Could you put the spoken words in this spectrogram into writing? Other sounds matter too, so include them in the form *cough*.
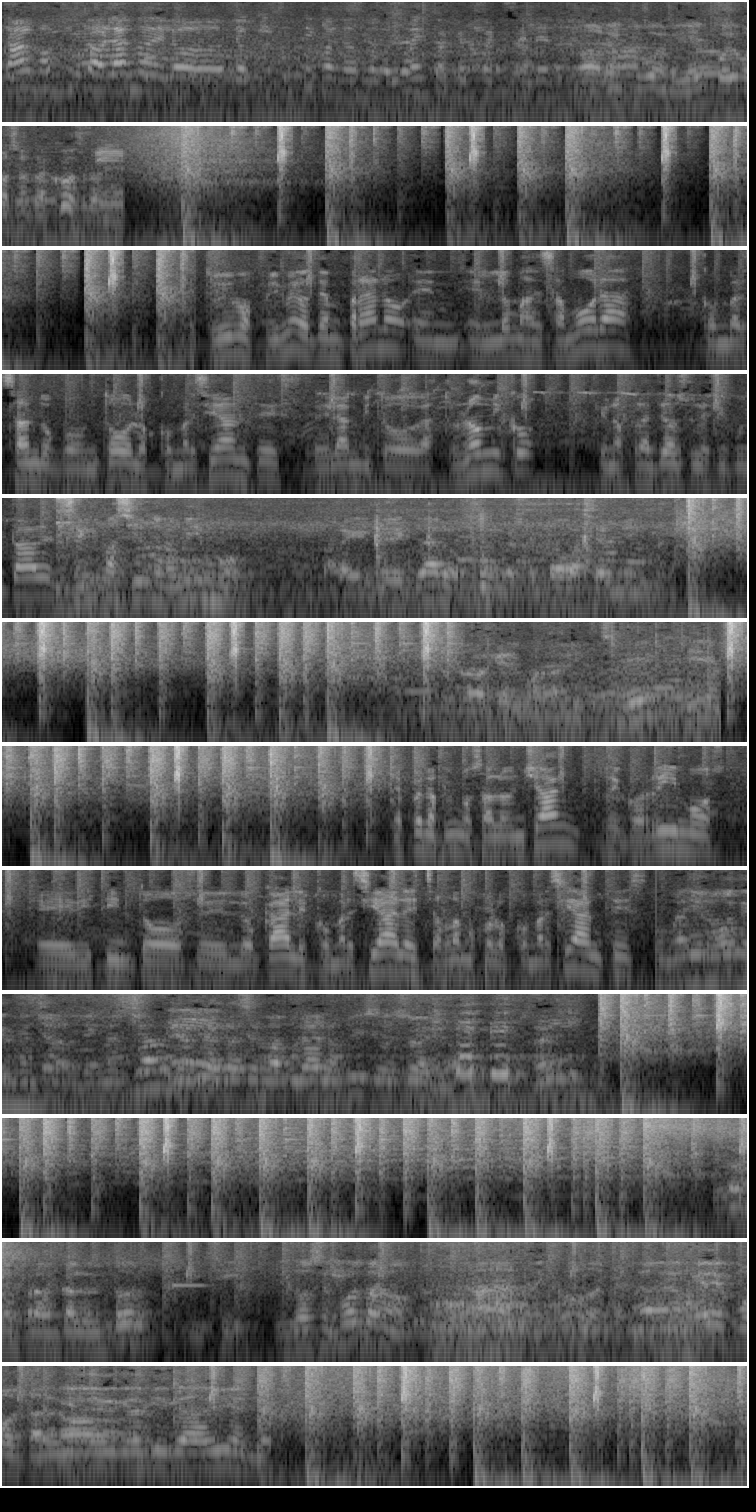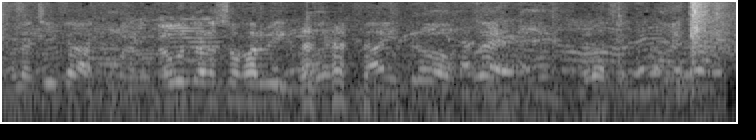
estábamos justo hablando de lo, lo que hiciste con los documentos, que fue excelente. Ah, viste, bueno, y ahí podemos hacer otras cosas también. Estuvimos primero temprano en, en Lomas de Zamora, conversando con todos los comerciantes del ámbito gastronómico que nos plantearon sus dificultades. Seguimos haciendo lo mismo, para que quede claro, el resultado va a ser el mismo. Yo trabajé de guardavidas. Después nos fuimos a Lonchang, recorrimos eh, distintos eh, locales comerciales, charlamos con los comerciantes. Compañero, vos te engancharon, te engancharon y había que hacer la apurada del oficio del suelo. ¿eh? ¿Te has comprado un caldo de toro? Y sí. ¿Y 12 cuotas o no? Ah, tres cuotas. No, no querés cuota, no, No. quiere quedar viviendo. Hola chicas, ¿cómo le- me gustan esos barbijos, ¿eh? *laughs* Maestro, Gracias.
